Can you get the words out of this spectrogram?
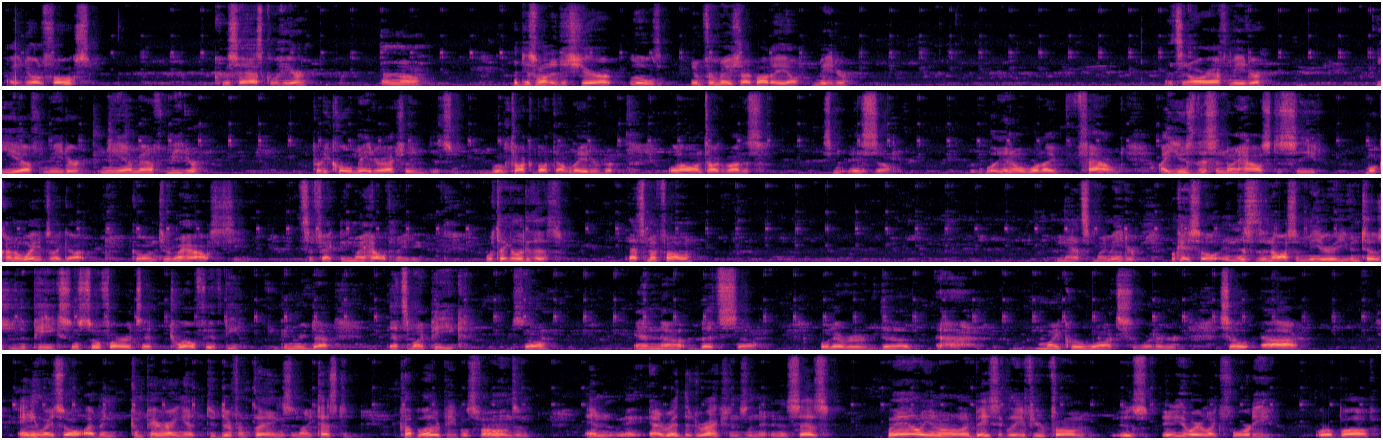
How you doing, folks? Chris Haskell here, and uh, I just wanted to share a little information. I bought a uh, meter. It's an RF meter, EF meter, and EMF meter. Pretty cool meter, actually. It's we'll talk about that later. But what I want to talk about is is uh, well, you know what I found. I use this in my house to see what kind of waves I got going through my house. See, it's affecting my health maybe. Well, take a look at this. That's my phone. And that's my meter. Okay, so, and this is an awesome meter. It even tells you the peak. So, so far it's at 1250. You can read that. That's my peak. So, and uh, that's uh, whatever the uh, microwatts or whatever. So, uh, anyway, so I've been comparing it to different things, and I tested a couple other people's phones, and and I read the directions, and it says, well, you know, basically, if your phone is anywhere like 40 or above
